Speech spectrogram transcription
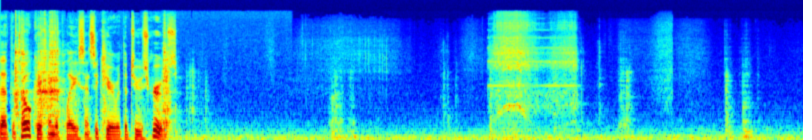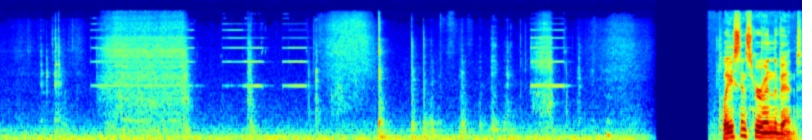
Set the toe kick into place and secure with the two screws. Place and screw in the vent,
